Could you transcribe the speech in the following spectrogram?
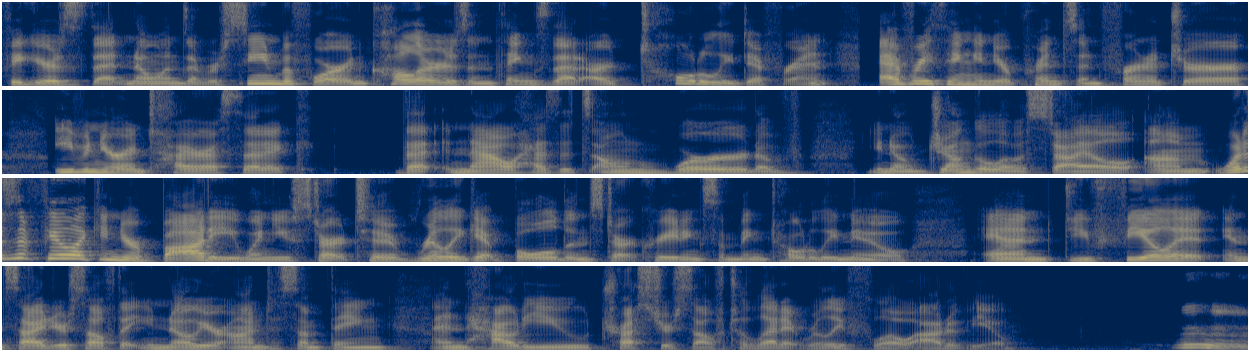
figures that no one's ever seen before and colors and things that are totally different. Everything in your prints and furniture, even your entire aesthetic that now has its own word of, you know, jungalow style. Um, what does it feel like in your body when you start to really get bold and start creating something totally new? And do you feel it inside yourself that you know you're onto something? And how do you trust yourself to let it really flow out of you? Hmm.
